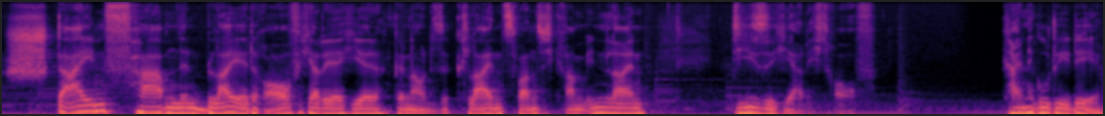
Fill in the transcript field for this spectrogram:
steinfarbenen Bleie drauf. Ich hatte ja hier genau diese kleinen 20 Gramm Inline. Diese hier hatte ich drauf. Keine gute Idee.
